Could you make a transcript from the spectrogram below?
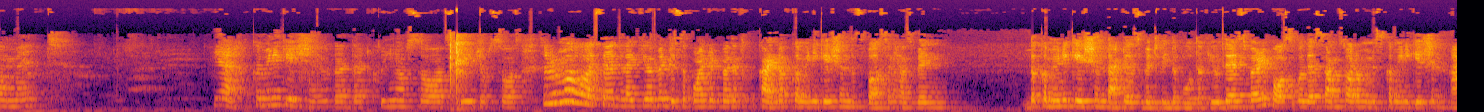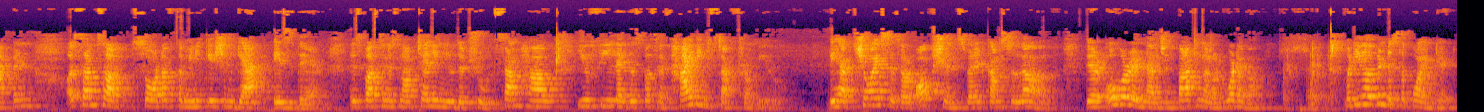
Hermit. Yeah, communication. Look at that Queen of Swords, Page of Swords. So remember how I said like you have been disappointed by the kind of communication this person has been, the communication that is between the both of you. There's very possible there's some sort of miscommunication happened or some sort of communication gap is there. This person is not telling you the truth. Somehow you feel like this person is hiding stuff from you. They have choices or options when it comes to love. They're overindulging, partying a lot, whatever. But you have been disappointed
